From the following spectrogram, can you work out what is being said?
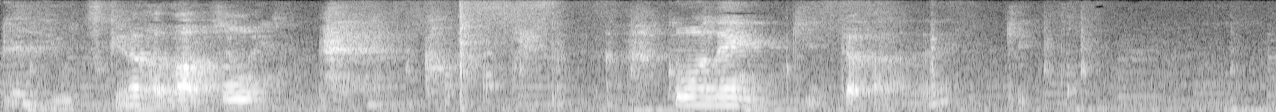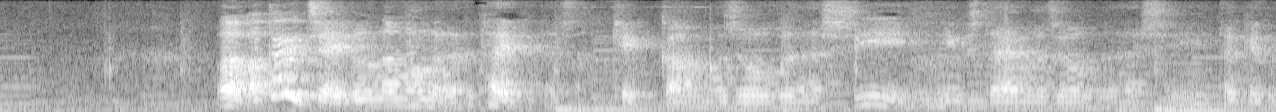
気をつけななんがからまあこう更年期だからねきっと。まあ若いうちはいろんなものが耐えてたじゃん血管も丈夫だし肉体も丈夫だしだけど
